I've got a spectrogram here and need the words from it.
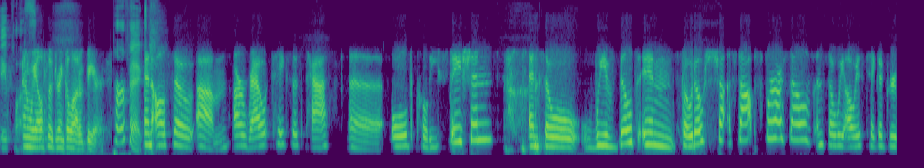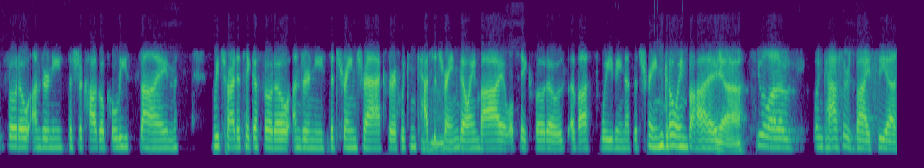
A plus. and we also drink a lot of beer. Perfect. And also, um, our route takes us past a old police station, and so we've built in photo sh- stops for ourselves, and so we always take a group photo underneath the Chicago police sign. We try to take a photo underneath the train tracks, or if we can catch Mhm. a train going by, we'll take photos of us waving at the train going by. Yeah, do a lot of when passersby see us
